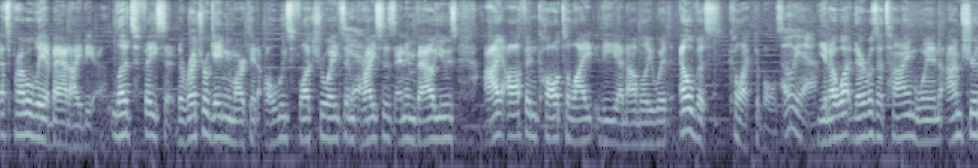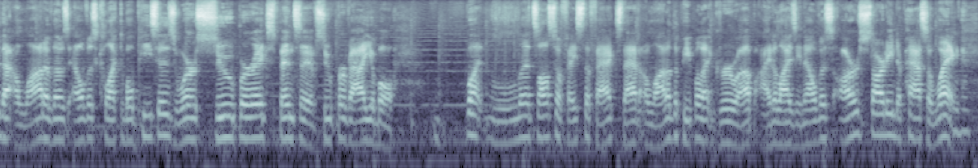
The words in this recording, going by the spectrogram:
that's probably a bad idea. Let's face it, the retro gaming market always fluctuates in yeah. prices and in values. I often call to light the anomaly with Elvis collectibles. Oh, yeah. You know what? There was a time when I'm sure that a lot of those Elvis collectible pieces were super expensive, super valuable. But let's also face the facts that a lot of the people that grew up idolizing Elvis are starting to pass away. Mm-hmm.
